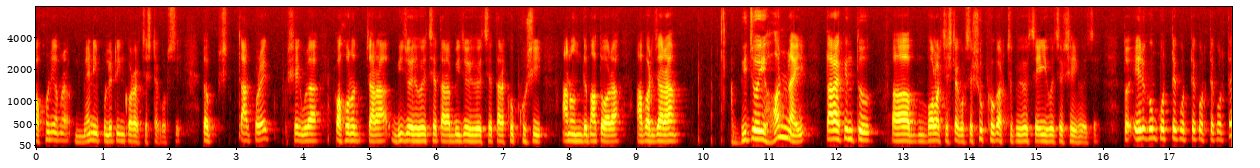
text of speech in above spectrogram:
তখনই আমরা ম্যানিপুলেটিং করার চেষ্টা করছি। তো তারপরে সেগুলা কখনো যারা বিজয়ী হয়েছে তারা বিজয়ী হয়েছে, তারা খুব খুশি, আনন্দে মাতোয়ারা। আবার যারা বিজয়ী হন নাই তারা কিন্তু বলার চেষ্টা করছে সূক্ষ্ম কারচুপি হয়েছে, এই হয়েছে, সেই হয়েছে। তো এরকম করতে করতে করতে করতে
